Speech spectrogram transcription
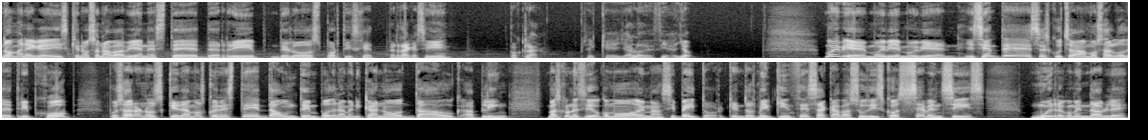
No me neguéis que no sonaba bien este The Rip de los Portishead, ¿verdad que sí? Pues claro, sí que ya lo decía yo. Muy bien, muy bien, muy bien. Y si antes escuchábamos algo de trip hop, pues ahora nos quedamos con este down tempo del americano Doug Appling, más conocido como Emancipator, que en 2015 sacaba su disco Seven Seas, muy recomendable.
